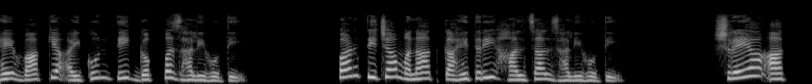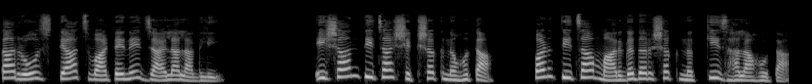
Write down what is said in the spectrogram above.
हे वाक्य ऐकून ती गप्प झाली होती. पण तिच्या मनात काहीतरी हालचाल झाली होती. श्रेया आता रोज त्याच वाटेने जायला लागली. ईशान तिचा शिक्षक नव्हता पण तिचा मार्गदर्शक नक्की झाला होता.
